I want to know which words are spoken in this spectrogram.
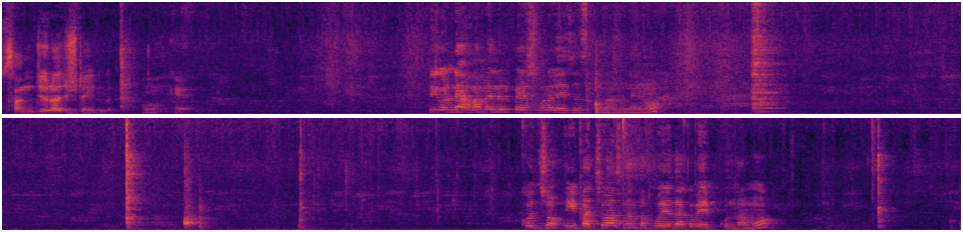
సంజురాజు స్టైల్లో ఓకే. ఇదిగోండి అల్లం వెల్లుల్లి పేస్ట్ కూడా వేసేసుకున్నాను నేను. కొంచెం ఈ పచ్చివాసన అంతా పోయేదాకా వేపుకుందాము. ఒక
